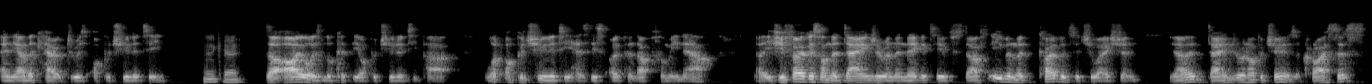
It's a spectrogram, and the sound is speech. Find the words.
and the other character is opportunity. Okay. So I always look at the opportunity part. What opportunity has this opened up for me now? Uh, if you focus on the danger and the negative stuff, even the COVID situation, you know, danger and opportunity is a crisis,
